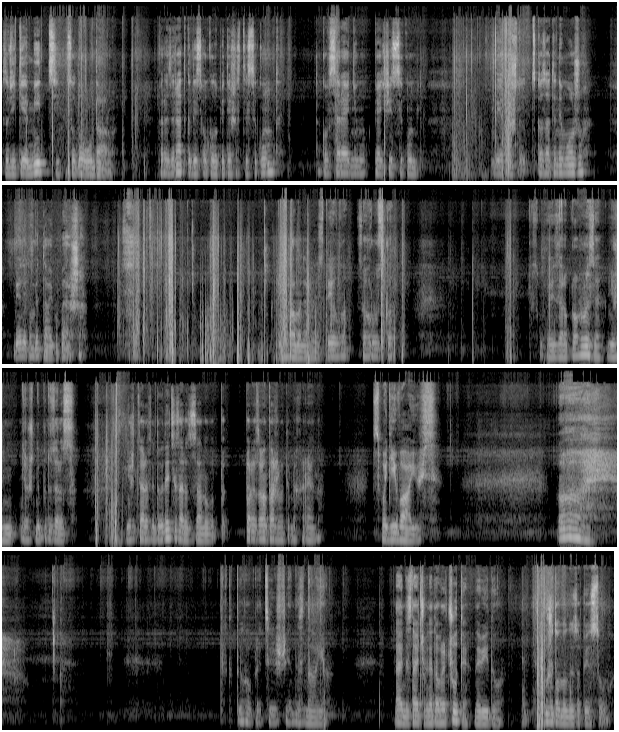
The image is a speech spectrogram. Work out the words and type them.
завдяки мітці з одного удару. Перезарядка десь около 5-6 секунд. Тако в середньому 5-6 секунд. Бо я точно сказати не можу. Бо я не пам'ятаю, по-перше. Гра мене вже застигла, загрузка. Сподіваюсь, зараз прогрузе, ніж я ж не буду зараз. Ніж зараз не доведеться зараз заново перезавантажувати мехарену. Сподіваюсь. Ой. Так довго працюю, що я не знаю. Навіть не знаю, чи мене добре чути на відео. Дуже давно не записував.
